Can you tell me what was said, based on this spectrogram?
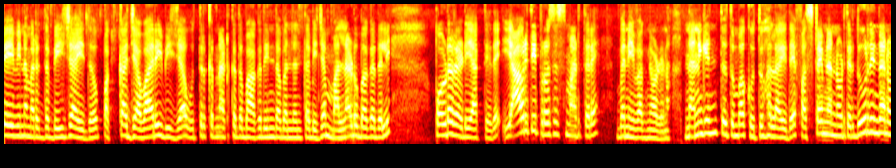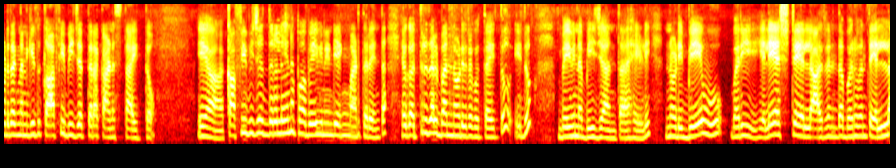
ಬೇವಿನ ಮರದ ಬೀಜ ಇದು, ಪಕ್ಕ ಜವಾರಿ ಬೀಜ, ಉತ್ತರ ಕರ್ನಾಟಕದ ಭಾಗದಿಂದ ಬಂದಂಥ ಬೀಜ, ಮಲ್ನಾಡು ಭಾಗದಲ್ಲಿ ಪೌಡರ್ ರೆಡಿ ಆಗ್ತಿದೆ ಯಾವ ರೀತಿ ಪ್ರೋಸೆಸ್ ಮಾಡ್ತಾರೆ? ಬನ್ನಿ, ಇವಾಗ ನೋಡೋಣ. ನನಗಂತೂ ತುಂಬ ಕುತೂಹಲ ಇದೆ. ಫಸ್ಟ್ ಟೈಮ್ ನಾನು ನೋಡ್ತಾರೆ ದೂರದಿಂದ ನೋಡಿದಾಗ ನನಗಿದು ಕಾಫಿ ಬೀಜದ ಥರ ಕಾಣಿಸ್ತಾ ಇತ್ತು. ಕಾಫಿ ಬೀಜದ್ರಲ್ಲಿ ಏನಪ್ಪ ಬೇವಿನ ಹಿಂಡಿ ಹೆಂಗೆ ಮಾಡ್ತಾರೆ ಅಂತ? ಇವಾಗ ಹತ್ರದಲ್ಲಿ ಬಂದು ನೋಡಿದರೆ ಗೊತ್ತಾಯಿತು, ಇದು ಬೇವಿನ ಬೀಜ ಅಂತ ಹೇಳಿ. ನೋಡಿ, ಬೇವು ಬರೀ ಎಲೆಯಷ್ಟೇ ಅಲ್ಲ, ಅದರಿಂದ ಬರುವಂಥ ಎಲ್ಲ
